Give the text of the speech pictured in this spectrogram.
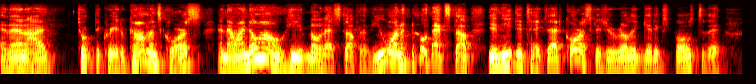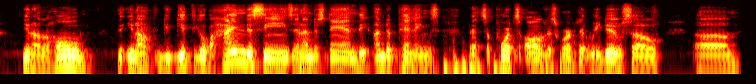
And then I took the Creative Commons course, and now I know how he know that stuff. If you want to know that stuff, you need to take that course because you really get exposed to the, you know, the whole, you know, you get to go behind the scenes and understand the underpinnings that supports all of this work that we do. So um,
